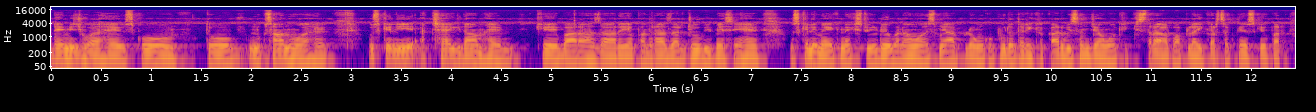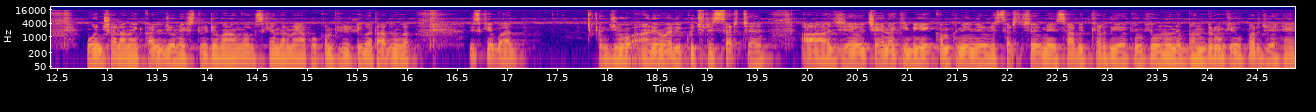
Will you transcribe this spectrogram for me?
ڈیمیج ہوا ہے، اس کو تو نقصان ہوا ہے۔ اس کے لیے اچھا اقدام ہے کہ بارہ ہزار یا پندرہ ہزار جو بھی پیسے ہیں، اس کے لیے میں ایک نیکسٹ ویڈیو بناؤں گا اس میں آپ لوگوں کو پورا طریقہ کار بھی سمجھاؤں گا کہ کس طرح آپ اپلائی کر سکتے ہیں اس کے اوپر۔ وہ انشاءاللہ میں کل جو نیکسٹ ویڈیو بناؤں گا، اس کے اندر میں آپ کو کمپلیٹلی بتا دوں گا۔ اس کے بعد جو آنے والی کچھ ریسرچ ہے آج چائنا کی بھی ایک کمپنی نے ریسرچ میں ثابت کر دیا کیونکہ انہوں نے بندروں کے اوپر جو ہے،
